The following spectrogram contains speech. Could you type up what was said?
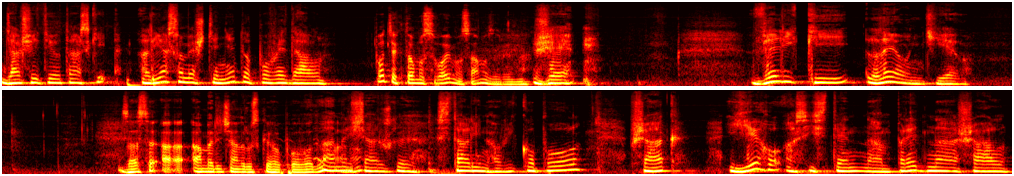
ďalšie tie otázky, ale ja som ešte nedopovedal Poďte k tomu svojmu, samozrejme. Že veľký Leontiev Zase a- Američan ruského pôvodu? Američan ruského. Stalin ho vykopol, však jeho asistent nám prednášal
